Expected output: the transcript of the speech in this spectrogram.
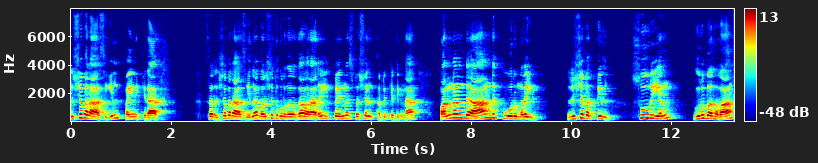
ரிஷபராசியில் பயணிக்கிறார். சார் ரிஷபராசியில் வருஷத்துக்கு ஒரு தடவை தான் வராரு. இப்போ என்ன ஸ்பெஷல் அப்படின்னு கேட்டிங்கன்னா பன்னெண்டு ஆண்டுக்கு ஒரு முறை ரிஷபத்தில் சூரியன் குரு பகவான்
